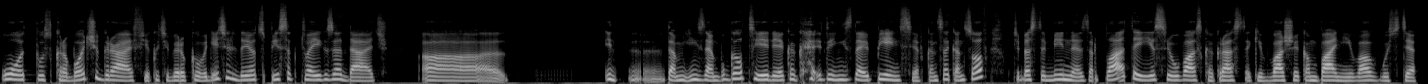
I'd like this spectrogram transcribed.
отпуск, рабочий график, тебе руководитель дает список твоих задач, э, и, э, там, не знаю, бухгалтерия какая-то, не знаю, пенсия. В конце концов, у тебя стабильная зарплата, и если у вас как раз-таки в вашей компании в августе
